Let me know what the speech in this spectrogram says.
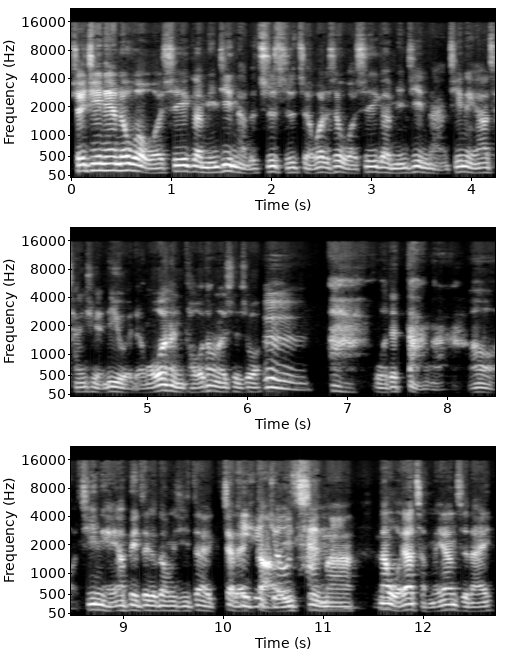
所以今天如果我是一个民进党的支持者，或者是我是一个民进党今年要参选立委的，我会很头痛的是说，嗯啊，我的党啊，哦，今年要被这个东西再再来搞一次吗？那我要怎么样子来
